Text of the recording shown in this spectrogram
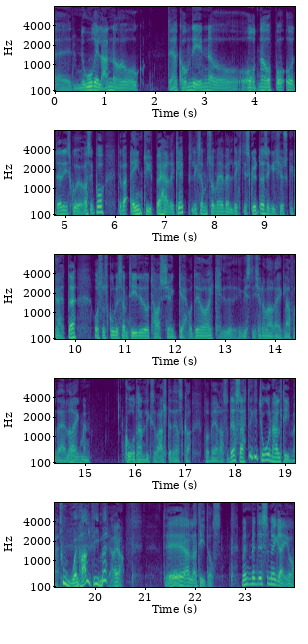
eh, nord i landet, og, og der kom de inn og ordna opp, og, og det de skulle øve seg på, det var én type herreklipp liksom, som er veldig i skuddet, som jeg ikke husker hva heter, og så skulle det samtidig da ta skjegget. Og det var jeg, jeg visste ikke det var regler for det heller, jeg, men hvordan liksom alt det der skal barberes. Og der satt jeg i to og en halv time. To og en halv time? Ja, ja. Det er alle tiders. Men, men det som er greia,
